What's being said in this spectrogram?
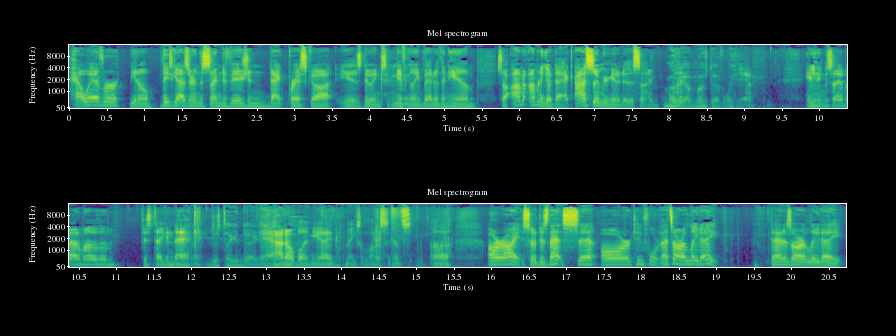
However, you know these guys are in the same division. Dak Prescott is doing significantly better than him, so I'm I'm gonna go Dak. I assume you're gonna do the same. oh But, yeah, most definitely. yeah. Anything to say about him other than just taking Dak? Just taking Dak. Yeah, I don't blame you. It makes a lot of sense. Uh, all right, so does that set our two four? That's our elite eight. That is our elite eight.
